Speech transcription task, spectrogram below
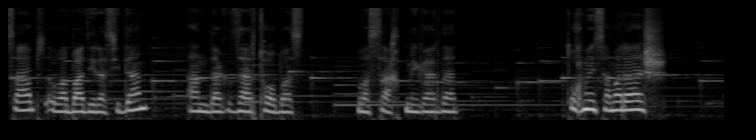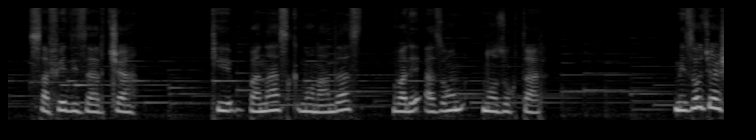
сабз ва баъди расидан андак зартоб аст ва сахт мегардад. Тухми самараш сафеди зарча ки ба наск монанд аст вале аз он нозуктар мизоҷаш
